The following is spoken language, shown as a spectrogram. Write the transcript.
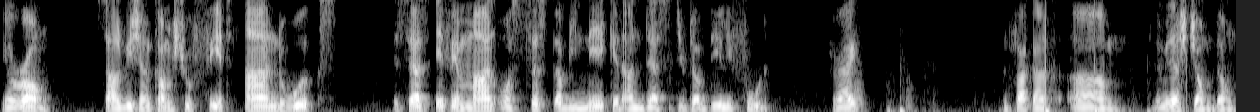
You're wrong. Salvation comes through faith and works. It says, if a man or sister be naked and destitute of daily food, right? In fact, uh, um, let me just jump down.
